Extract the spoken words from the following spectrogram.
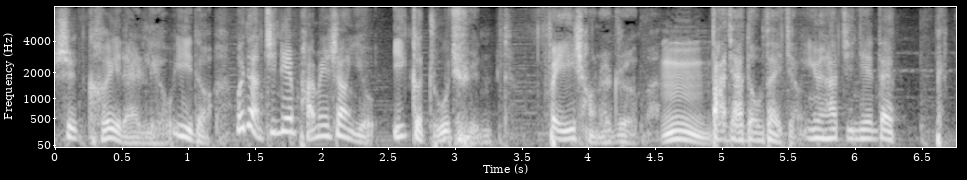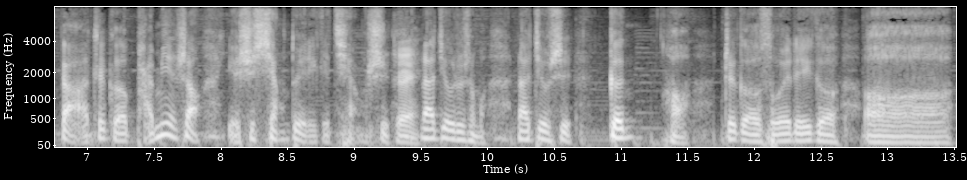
是可以来留意的？我讲今天盘面上有一个族群非常的热门，嗯，大家都在讲，因为它今天在打这个盘面上也是相对的一个强势，对那就是什么？那就是跟哈这个所谓的一个呃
